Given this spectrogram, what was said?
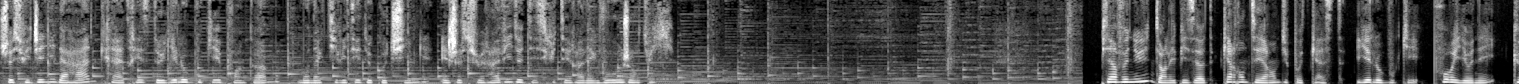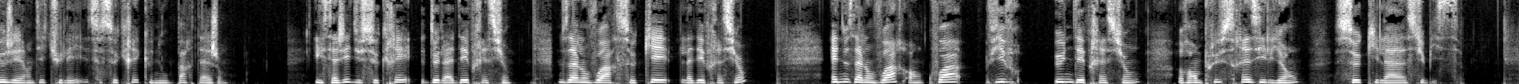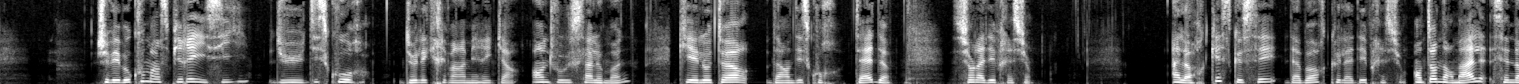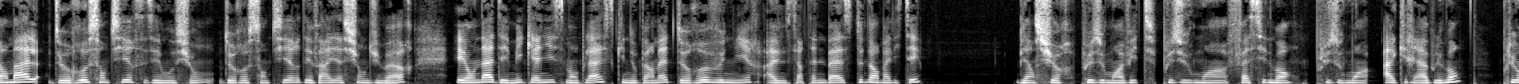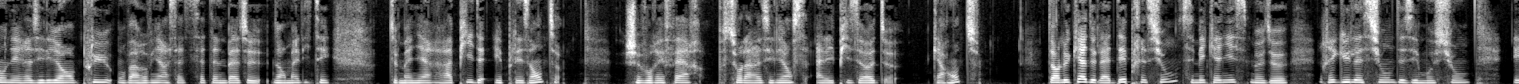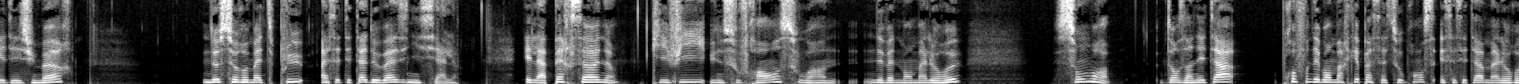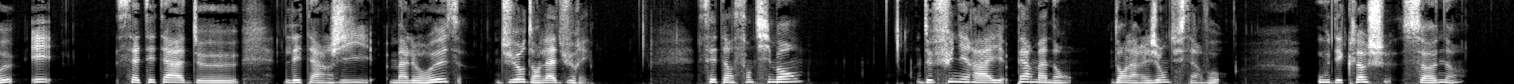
Je suis Jenny Dahan, créatrice de yellowbouquet.com, mon activité de coaching, et je suis ravie de discuter avec vous aujourd'hui. Bienvenue dans l'épisode 41 du podcast Yellow Bouquet pour rayonner que j'ai intitulé Ce secret que nous partageons. Il s'agit du secret de la dépression. Nous allons voir ce qu'est la dépression et nous allons voir en quoi vivre une dépression rend plus résilient ceux qui la subissent. Je vais beaucoup m'inspirer ici du discours de l'écrivain américain Andrew Salomon, qui est l'auteur d'un discours TED sur la dépression. Alors, qu'est-ce que c'est d'abord que la dépression? En temps normal, c'est normal de ressentir ses émotions, de ressentir des variations d'humeur, et on a des mécanismes en place qui nous permettent de revenir à une certaine base de normalité. Bien sûr, plus ou moins vite, plus ou moins facilement, plus ou moins agréablement. Plus on est résilient, plus on va revenir à cette certaine base de normalité de manière rapide et plaisante. Je vous réfère sur la résilience à l'épisode 40. Dans le cas de la dépression, ces mécanismes de régulation des émotions et des humeurs ne se remettent plus à cet état de base initial. Et la personne qui vit une souffrance ou un événement malheureux sombre dans un état profondément marqué par cette souffrance et cet état malheureux et cet état de léthargie malheureuse dure dans la durée. C'est un sentiment de funérailles permanent dans la région du cerveau, où des cloches sonnent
